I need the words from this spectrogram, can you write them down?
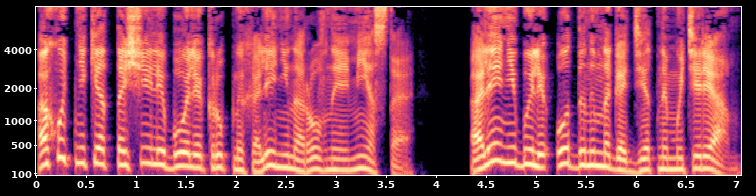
Охотники оттащили более крупных оленей на ровное место. Олени были отданы многодетным матерям.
